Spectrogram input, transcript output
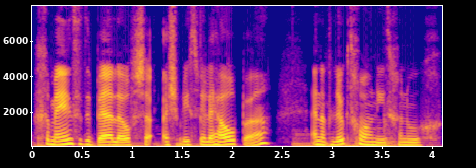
gemeenten te bellen of ze alsjeblieft willen helpen. En dat lukt gewoon niet genoeg.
